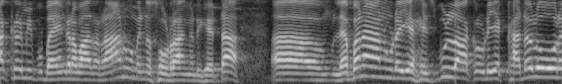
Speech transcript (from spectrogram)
ஆக்கிரமிப்பு பயங்கரவாத ராணுவம் என்ன சொல்கிறாங்கன்னு கேட்டால் லெபனானுடைய ஹிஸ்புல்லாக்களுடைய கடலோர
